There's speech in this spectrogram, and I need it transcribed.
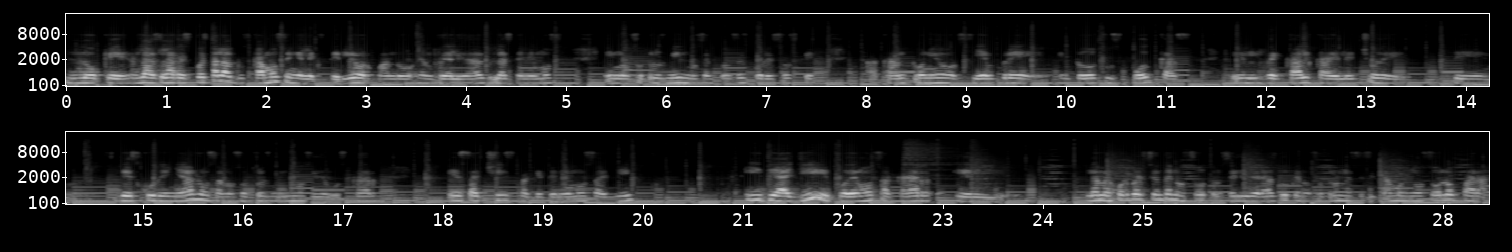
lo que las, la respuesta las buscamos en el exterior cuando en realidad las tenemos en nosotros mismos. Entonces por eso es que acá Antonio siempre en todos sus podcasts él recalca el hecho de, de, de escudriñarnos a nosotros mismos y de buscar esa chispa que tenemos allí. Y de allí podemos sacar el, la mejor versión de nosotros, el liderazgo que nosotros necesitamos, no solo para,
